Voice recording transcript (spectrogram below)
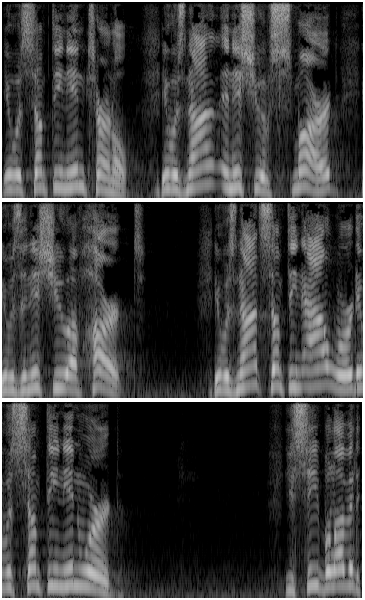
it was something internal. It was not an issue of smart, it was an issue of heart. It was not something outward, it was something inward. You see, beloved,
